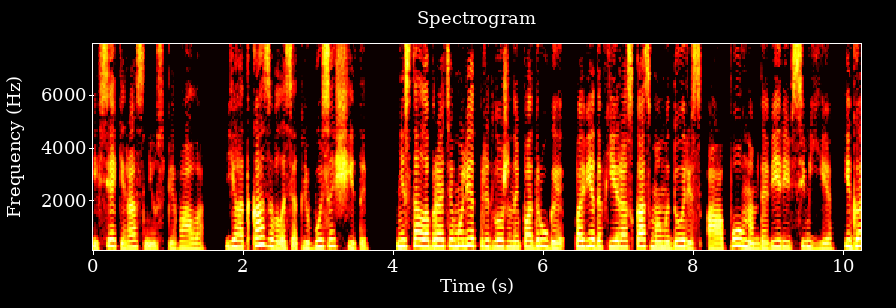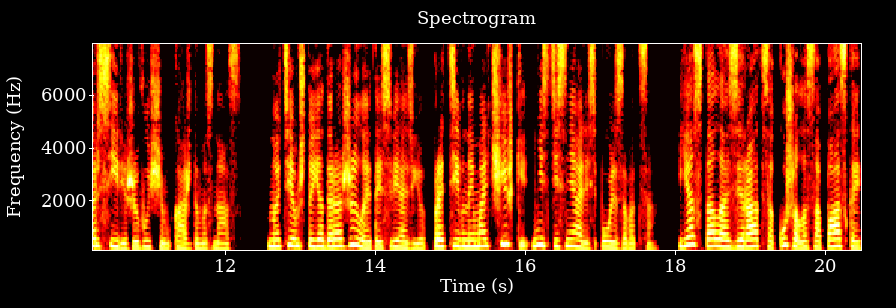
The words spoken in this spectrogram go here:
и всякий раз не успевала. Я отказывалась от любой защиты, не стала брать амулет, предложенный подругой, поведав ей рассказ мамы Дорис о полном доверии в семье и Гарсире, живущем каждым из нас. Но тем, что я дорожила этой связью, противные мальчишки не стеснялись пользоваться. Я стала озираться, кушала с опаской,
